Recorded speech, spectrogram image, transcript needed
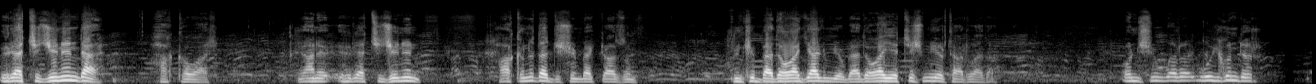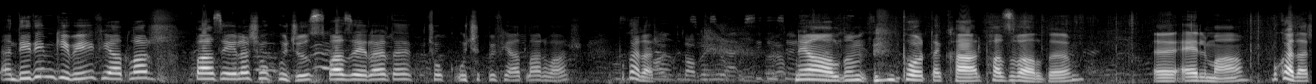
Üreticinin de hakkı var. Yani üreticinin hakkını da düşünmek lazım. Çünkü bedava gelmiyor, bedava yetişmiyor tarlada. Onun için uygundur. Yani dediğim gibi fiyatlar bazı yerler çok ucuz, bazı yerlerde çok uçuk bir fiyatlar var. Bu kadar. Ne aldım? Portakal, pazı aldım. Ee, elma. Bu kadar.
